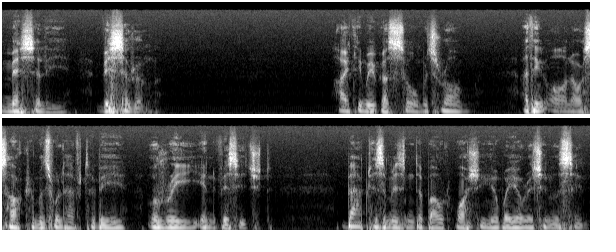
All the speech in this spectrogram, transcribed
messily, visceral. I think we've got so much wrong. I think all our sacraments will have to be re envisaged. Baptism isn't about washing away original sin.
